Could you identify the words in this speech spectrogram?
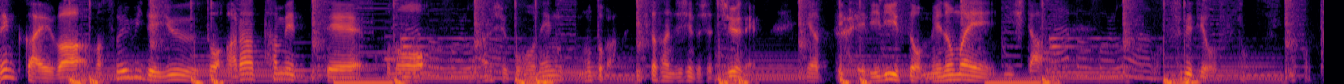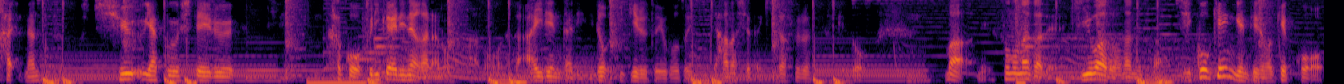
前回は、まあ、そういう意味で言うと、改めて、この、ある種5年、もっとか、生田さん自身としては10年やってきて、リリースを目の前にした、すべてを、なんていう集約している過去を振り返りながらの、あの、なんかアイデンタリーにど生きるということについて話してた気がするんですけど、まあ、ね、その中でキーワードは何ですか？自己権限っていうのが結構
